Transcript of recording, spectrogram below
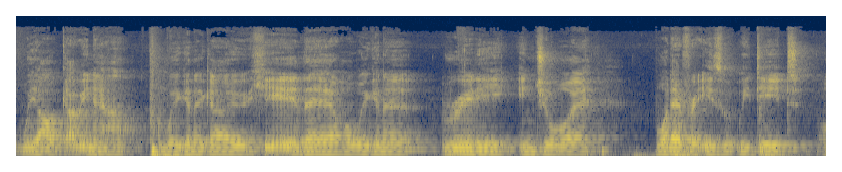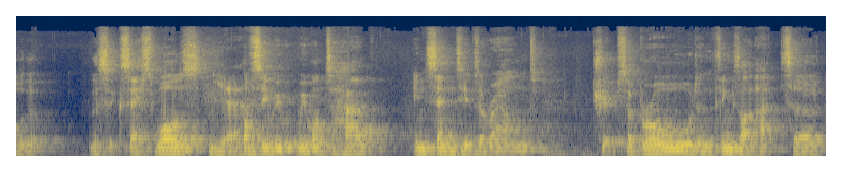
we are going out and we're going to go here, there, or we're going to really enjoy whatever it is that we did or that the success was? Yeah, obviously we, we want to have incentives around trips abroad and things like that to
